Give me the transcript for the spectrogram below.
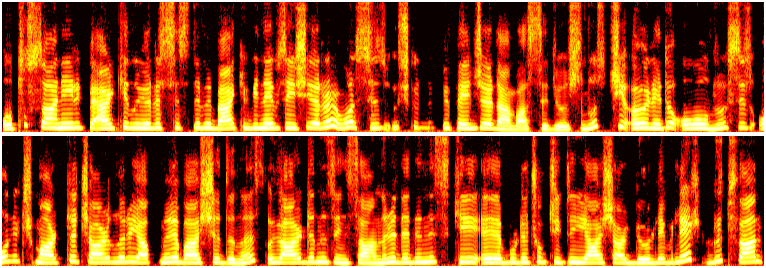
30 saniyelik bir erken uyarı sistemi belki bir nebze işe yarar ama siz 3 günlük bir pencereden bahsediyorsunuz ki öyle de oldu. Siz 13 Mart'ta çağrıları yapmaya başladınız. Uyardınız insanları. Dediniz ki e, burada çok ciddi yağışlar görülebilir. Lütfen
